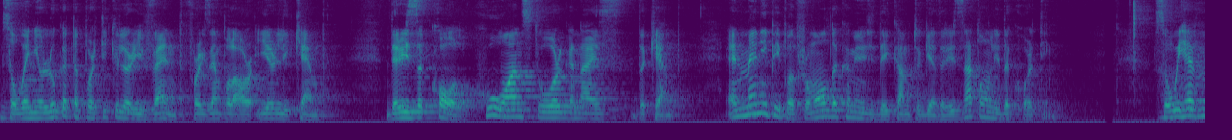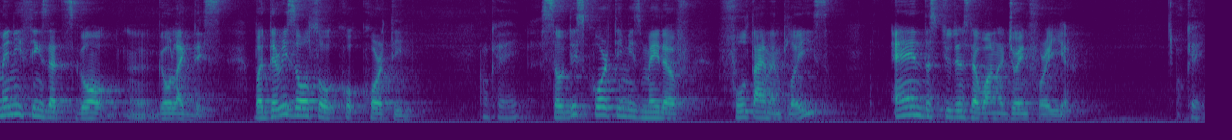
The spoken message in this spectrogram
So when you look at a particular event, for example, our yearly camp, there is a call. Who wants to organize the camp? And many people from all the community they come together. It's not only the core team. So we have many things that go uh, go like this, but there is also a co- core team. Okay. So this core team is made of full-time employees and the students that want to join for a year. Okay.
